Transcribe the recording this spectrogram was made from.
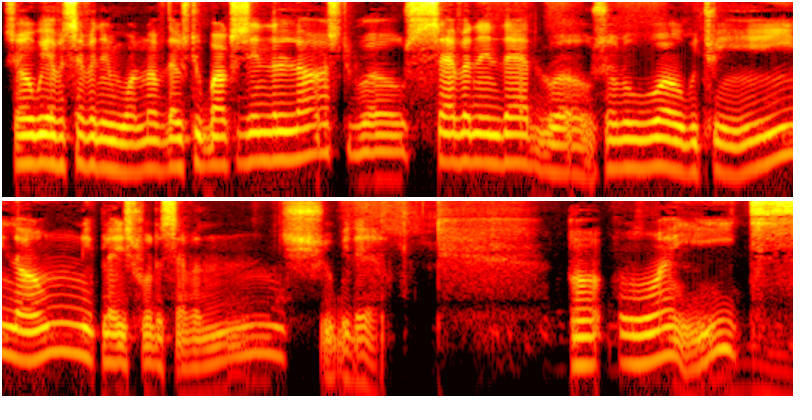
So we have a 7 in one of those two boxes in the last row, 7 in that row. So the row between the only place for the 7 should be there. Alright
